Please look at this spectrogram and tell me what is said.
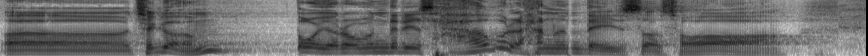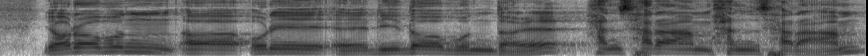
어, 지금 또 여러분들이 사업을 하는 데 있어서 여러분 어, 우리 리더분들 한 사람 한 사람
